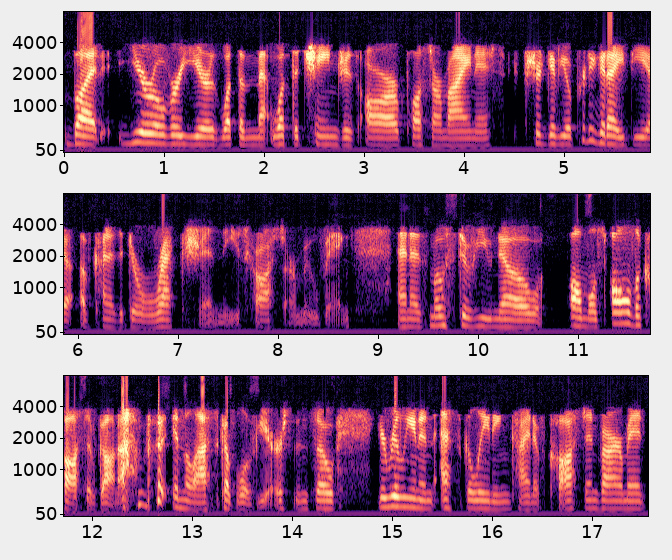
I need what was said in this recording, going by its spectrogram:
but year over year, what the what the changes are, plus or minus, should give you a pretty good idea of kind of the direction these costs are moving. And as most of you know, almost all the costs have gone up in the last couple of years. And so you're really in an escalating kind of cost environment.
